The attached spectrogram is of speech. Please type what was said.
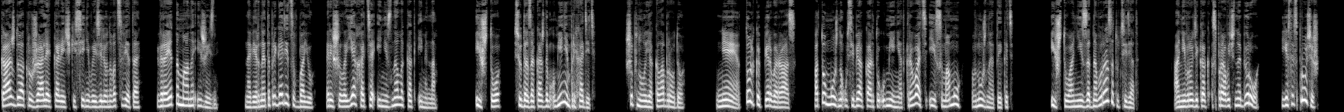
Каждую окружали колечки синего и зеленого цвета, вероятно, мана и жизнь. Наверное, это пригодится в бою, решила я, хотя и не знала, как именно. «И что, сюда за каждым умением приходить?» — шепнула я Колоброду. «Не, только первый раз. Потом можно у себя карту умений открывать и самому в нужное тыкать. И что, они из одного раза тут сидят? Они вроде как справочное бюро. Если спросишь,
